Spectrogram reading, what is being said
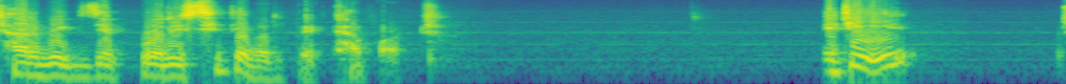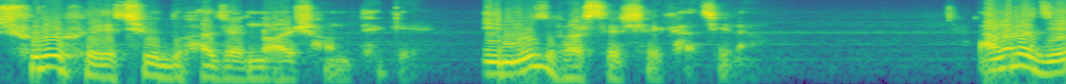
সার্বিক যে পরিস্থিতি এবং প্রেক্ষাপট, এটি শুরু হয়েছে দু নয় সন থেকে ইনুজ ভার্সেস শেখ হাসিনা। আমরা যে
